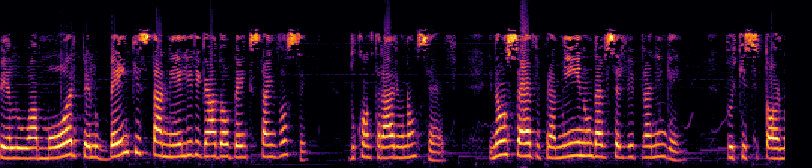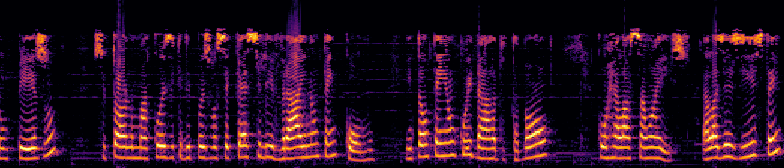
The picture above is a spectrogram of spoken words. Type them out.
pelo amor, pelo bem que está nele ligado ao bem que está em você. Do contrário, não serve. E não serve para mim e não deve servir para ninguém, porque se torna um peso se torna uma coisa que depois você quer se livrar e não tem como. Então tenham cuidado, tá bom? Com relação a isso. Elas existem,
